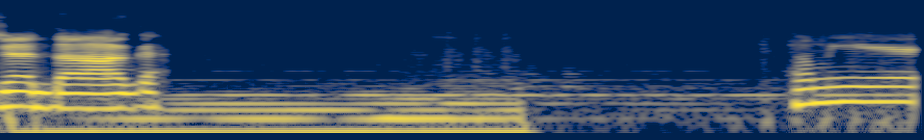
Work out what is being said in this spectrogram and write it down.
Jed, dog. Come here.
